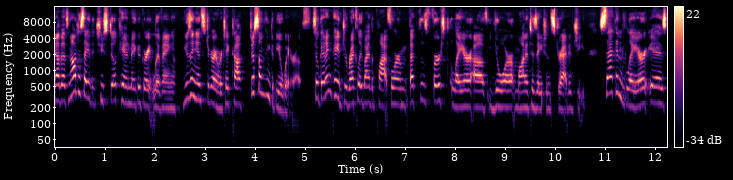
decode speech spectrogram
Now, that's not to say that you still can make a great living using Instagram or TikTok, just something to be aware of. So getting paid directly by the platform, that's the first layer of your monetization strategy. Second layer is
